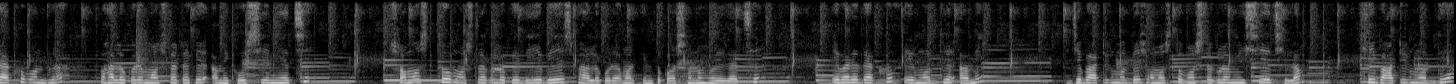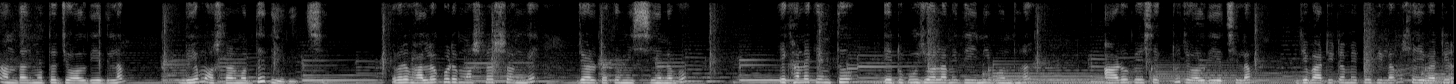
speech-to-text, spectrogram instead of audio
দেখো বন্ধুরা, ভালো করে মশলাটাকে আমি কষিয়ে নিয়েছি। সমস্ত মশলাগুলোকে দিয়ে বেশ ভালো করে আমার কিন্তু কষানো হয়ে গেছে। এবারে দেখো, এর মধ্যে আমি যে বাটির মধ্যে সমস্ত মশলাগুলো মিশিয়েছিলাম, সেই বাটির মধ্যে আন্দাজ মতো জল দিয়ে দিলাম, দিয়ে মশলার মধ্যে দিয়ে দিচ্ছি। এবারে ভালো করে মশলার সঙ্গে জলটাকে মিশিয়ে নেব। এখানে কিন্তু এটুকু জল আমি দিইনি বন্ধুরা। আরও বেশ একটু জল দিয়েছিলাম। যে বাটিটা মেপে দিলাম, সেই বাটির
